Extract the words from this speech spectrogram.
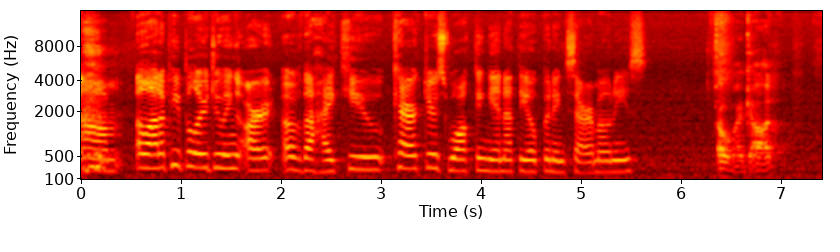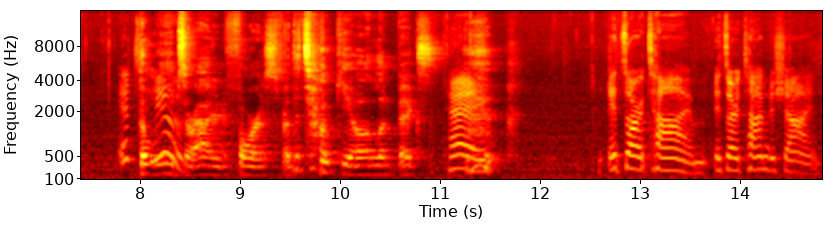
Um, a lot of people are doing art of the Haikyuu characters walking in at the opening ceremonies. Oh my god. It's The cute. weeds are out in force for the Tokyo Olympics. Hey. It's our time. It's our time to shine.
